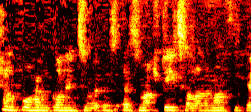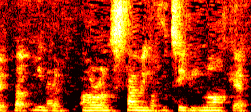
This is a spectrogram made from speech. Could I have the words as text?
Channel 4 haven't gone into as, as much detail on a monthly bit, but you know our understanding of the TV market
